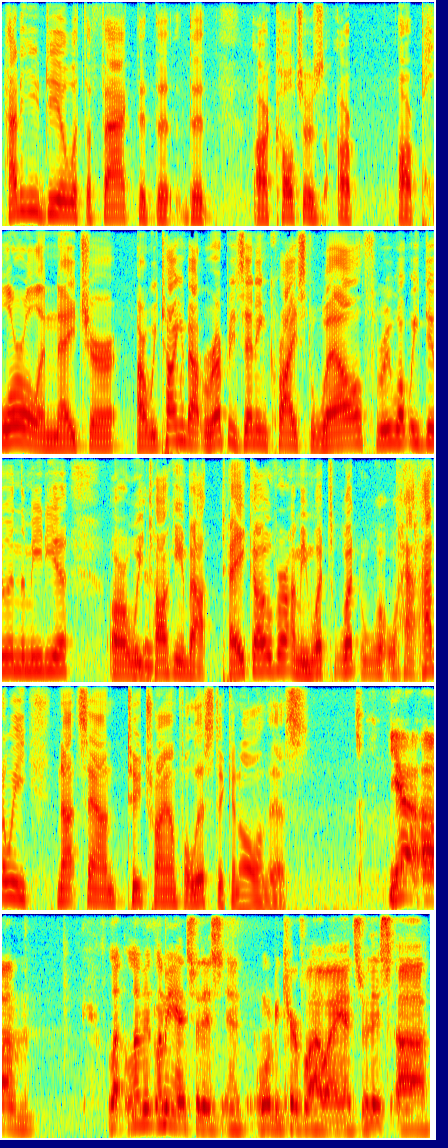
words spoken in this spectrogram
How do you deal with the fact that the that our cultures are are plural in nature? Are we talking about representing Christ well through what we do in the media, or are we mm-hmm. talking about takeover? I mean, what's what, what how, how, do we not sound too triumphalistic in all of this? Yeah, um, let, let me let me answer this, and I want to be careful how I answer this. Uh,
